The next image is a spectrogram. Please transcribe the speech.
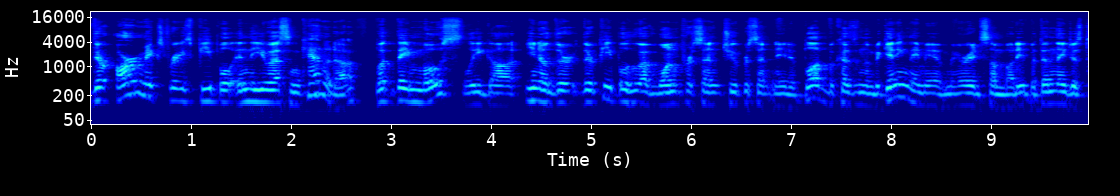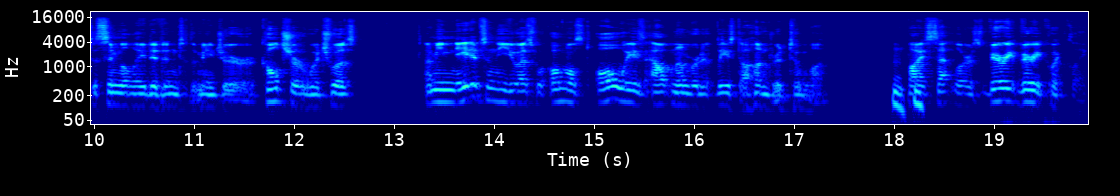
there are mixed race people in the US and Canada, but they mostly got, you know, they're, they're people who have 1%, 2% native blood because in the beginning they may have married somebody, but then they just assimilated into the major culture, which was, I mean, natives in the US were almost always outnumbered at least 100 to one mm-hmm. by settlers very, very quickly.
